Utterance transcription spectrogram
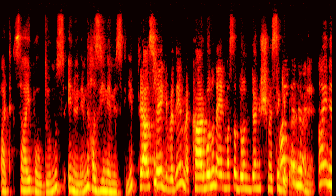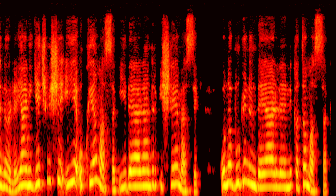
artık sahip olduğumuz en önemli hazinemiz deyip. Biraz şey gibi değil mi? Karbonun elmasa dönüşmesi gibi. Aynen öyle. Aynen öyle. Yani geçmişi iyi okuyamazsak, iyi değerlendirip işleyemezsek, ona bugünün değerlerini katamazsak,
